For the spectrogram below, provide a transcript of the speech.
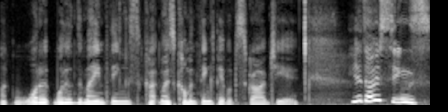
Like what are what are the main things most common things people describe to you? Yeah, those things.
